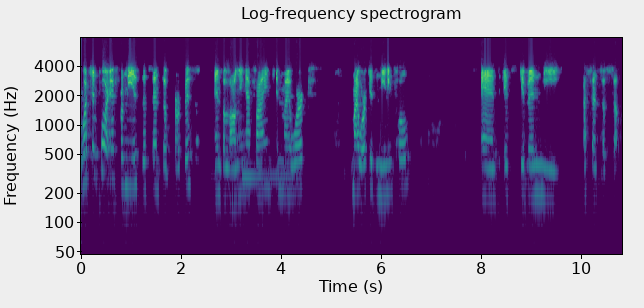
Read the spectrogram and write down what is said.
what's important for me is the sense of purpose and belonging I find in my work. My work is meaningful and it's given me a sense of self.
